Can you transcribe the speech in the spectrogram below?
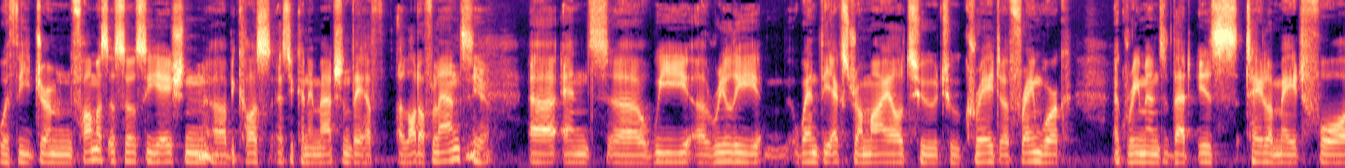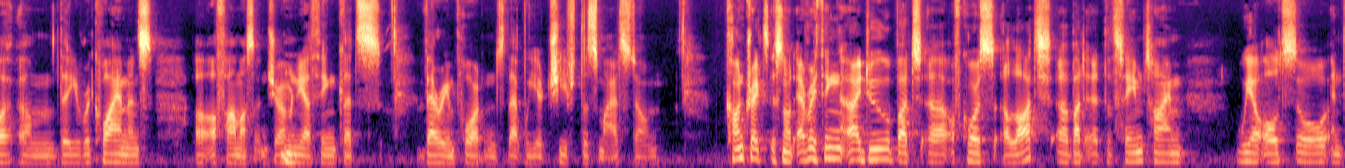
with the German Farmers Association mm. because, as you can imagine, they have a lot of land. Yeah. Uh, and uh, we uh, really went the extra mile to to create a framework agreement that is tailor made for um, the requirements uh, of farmers in Germany. Mm. I think that's very important that we achieved this milestone. Contracts is not everything I do, but uh, of course a lot. Uh, but at the same time, we are also, and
